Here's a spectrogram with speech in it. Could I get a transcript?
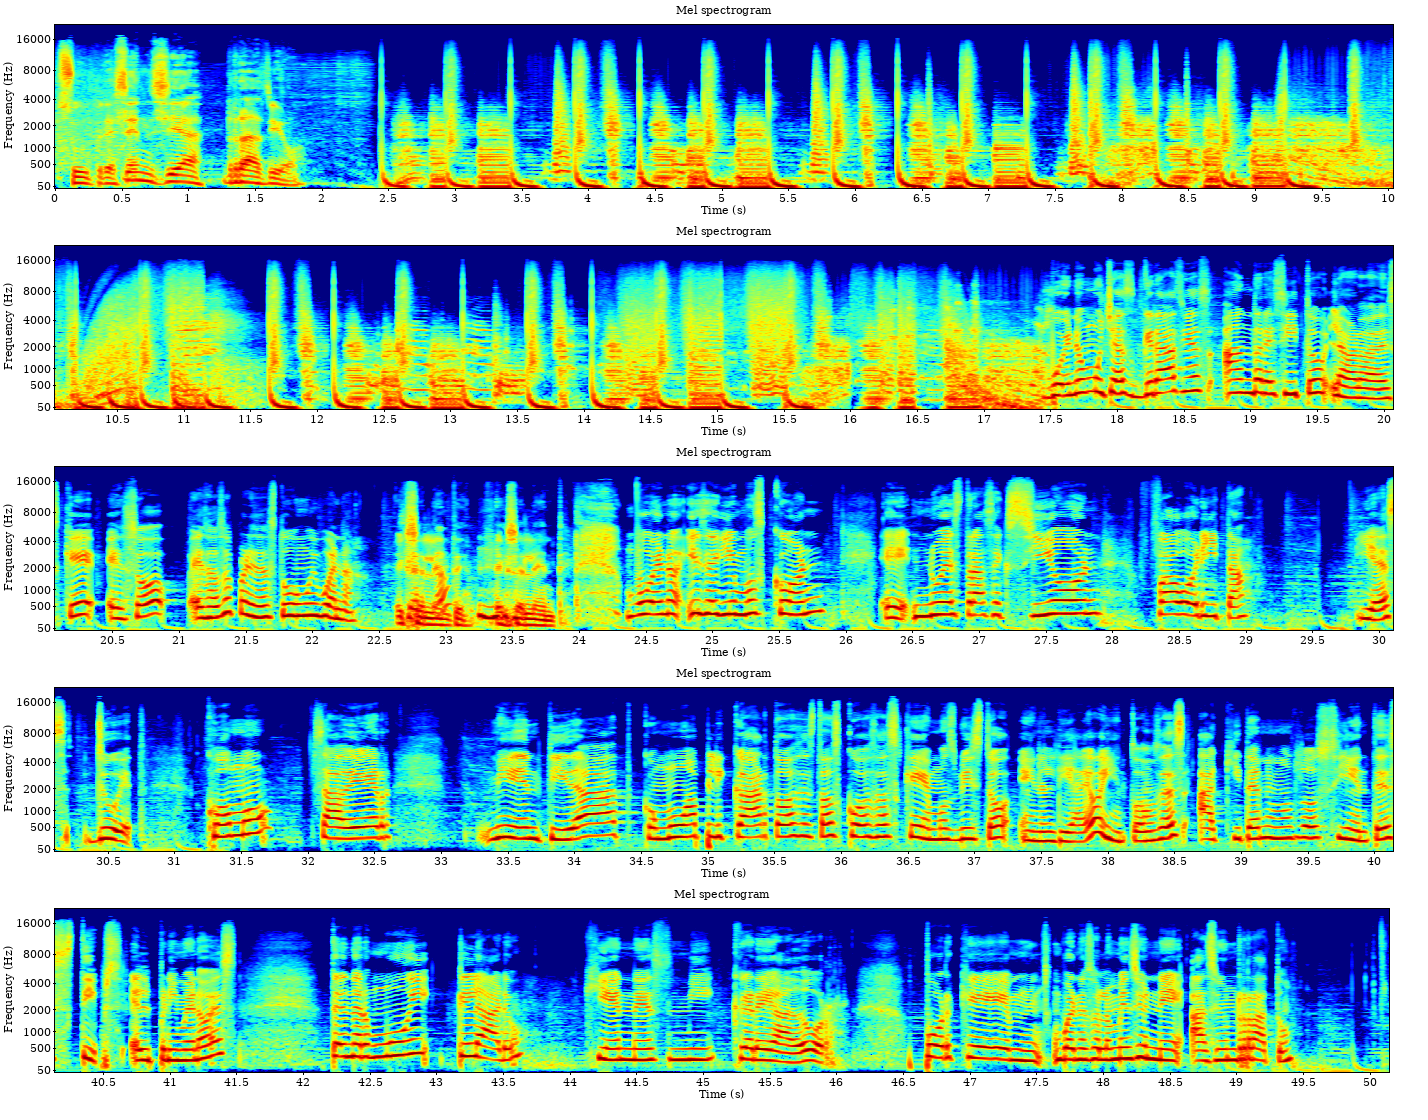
Su presencia radio. Bueno, muchas gracias, Andresito. La verdad es que eso, esa sorpresa estuvo muy buena. ¿cierto? Excelente, excelente. Bueno, y seguimos con eh, nuestra sección favorita y es Do It. ¿Cómo saber mi identidad? ¿Cómo aplicar todas estas cosas que hemos visto en el día de hoy? Entonces, aquí tenemos los siguientes tips. El primero es tener muy claro quién es mi creador. Porque, mm, bueno, eso lo mencioné hace un rato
